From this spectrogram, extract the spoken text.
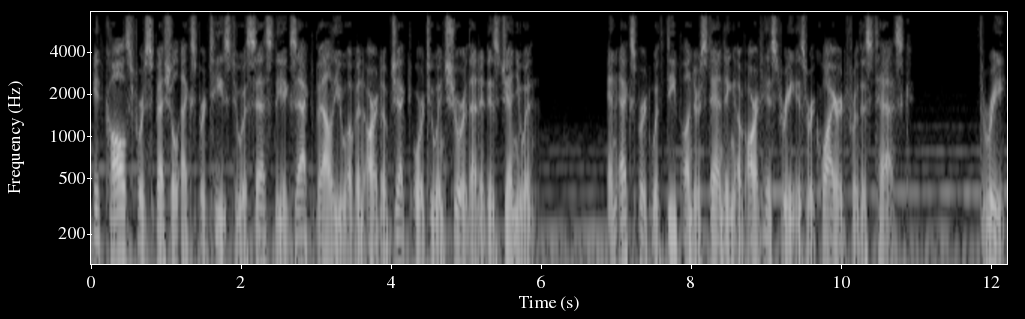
It calls for special expertise to assess the exact value of an art object or to ensure that it is genuine. An expert with deep understanding of art history is required for this task. 3.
